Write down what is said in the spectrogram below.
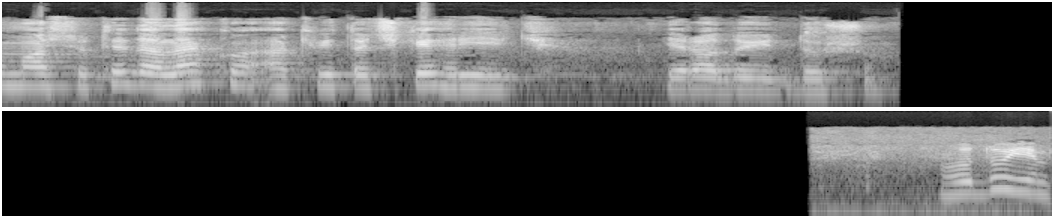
Кумасю, ти далеко, а квіточки гріють і радують душу. Годуємо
